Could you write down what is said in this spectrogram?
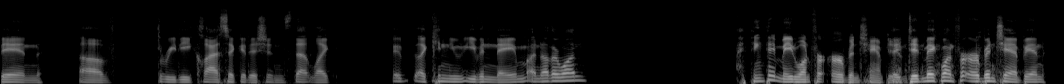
bin of 3D classic editions. That like, it, like, can you even name another one? I think they made one for Urban Champion. They did make one for Urban Champion,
